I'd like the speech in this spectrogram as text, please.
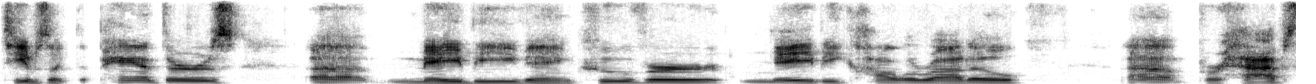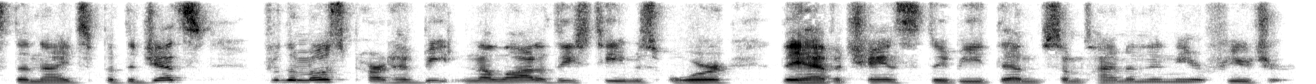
Teams like the Panthers, uh, maybe Vancouver, maybe Colorado, uh, perhaps the Knights, but the Jets, for the most part, have beaten a lot of these teams, or they have a chance to beat them sometime in the near future.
